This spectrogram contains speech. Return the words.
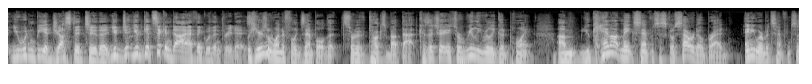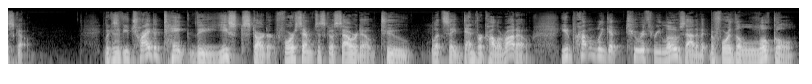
You wouldn't be adjusted to the. You'd you'd get sick and die. I think within three days. Here's a wonderful example that sort of talks about that because it's a, it's a really really good point. Um, you cannot make San Francisco sourdough bread anywhere but San Francisco. Because if you tried to take the yeast starter for San Francisco sourdough to, let's say, Denver, Colorado, you'd probably get two or three loaves out of it before the local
